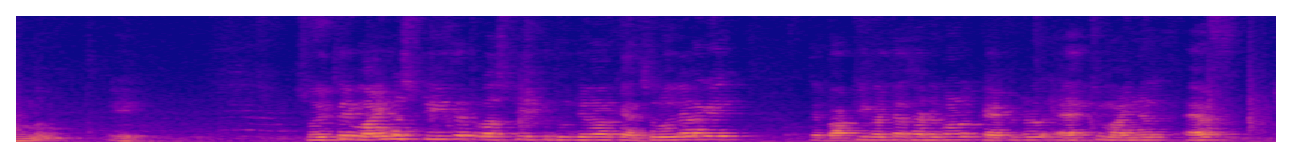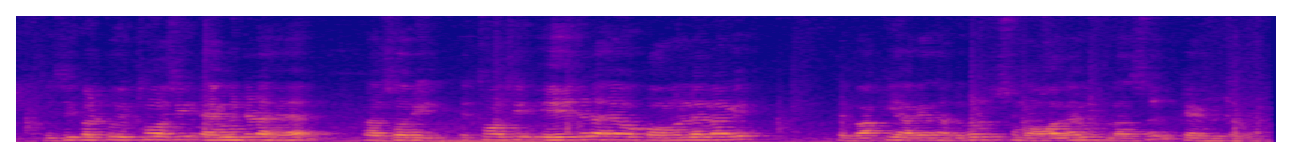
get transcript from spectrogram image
M a so ਇੱਥੇ -t ਤੇ +t ਇੱਕ ਦੂਜੇ ਨਾਲ ਕੈਨਸਲ ਹੋ ਜਾਣਗੇ। ਤੇ ਬਾਕੀ ਬਚਾ ਸਾਡੇ ਕੋਲ ਕੈਪੀਟਲ H f ਇੱਥੋਂ ਅਸੀਂ m ਜਿਹੜਾ ਹੈ ਸੌਰੀ ਇੱਥੋਂ ਅਸੀਂ a ਜਿਹੜਾ ਹੈ ਉਹ ਕਾਮਨ ਲੈ ਲਾਂਗੇ ਤੇ ਬਾਕੀ ਆ ਗਿਆ ਸਾਡੇ ਕੋਲ small m capital M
